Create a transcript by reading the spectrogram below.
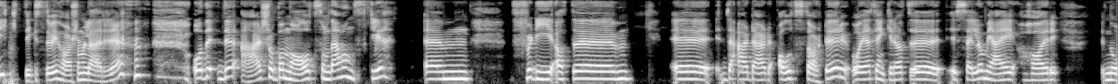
viktigste vi har som lærere. Og det, det er så banalt som det er vanskelig. Um, fordi at uh, Eh, det er der alt starter. Og jeg tenker at eh, selv om jeg har nå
